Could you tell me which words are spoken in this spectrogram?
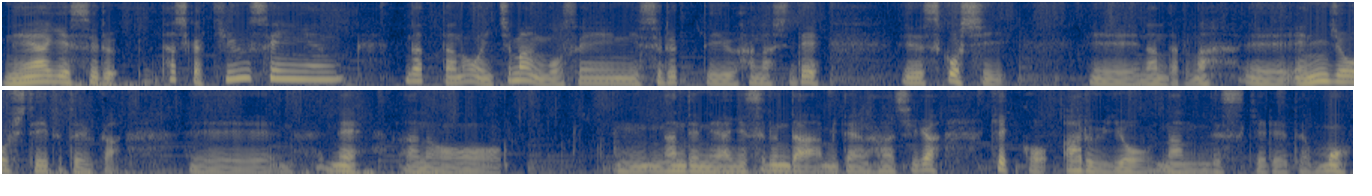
値上げする。確か9000円だったのを1万5000円にするっていう話で、えー、少し、えー、なんだろうな、え、炎上しているというか、えー、ねあの、なんで値上げするんだみたいな話が結構あるようなんですけれども、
